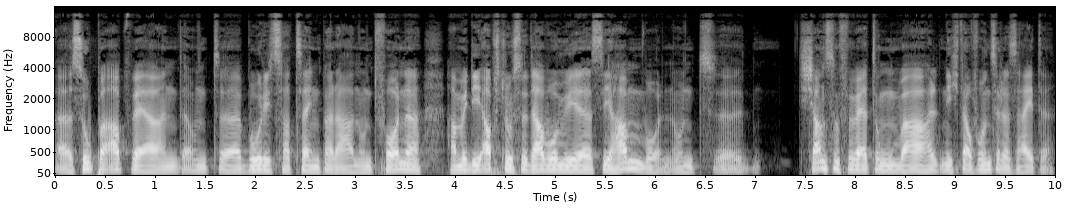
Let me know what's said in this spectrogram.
Äh, super Abwehr und, und äh, Buritz hat seinen Paraden und vorne haben wir die Abschlüsse da, wo wir sie haben wollen und äh, die Chancenverwertung war halt nicht auf unserer Seite.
